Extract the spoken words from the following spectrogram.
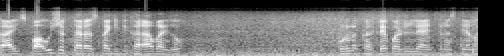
गाईच पाहू शकता रस्ता किती खराब आहे तो. पूर्ण खड्डे पडलेले आहेत रस्त्याला.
